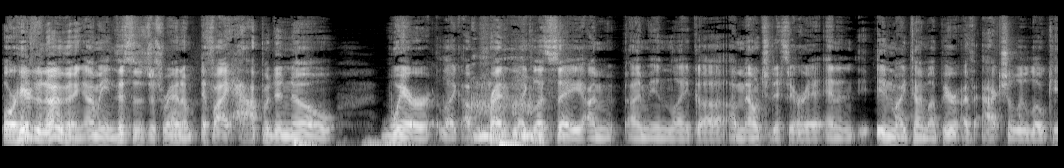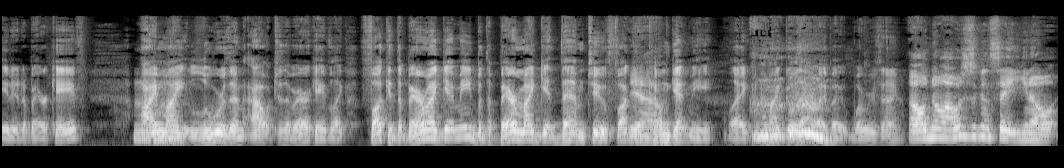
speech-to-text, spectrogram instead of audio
Or here's another thing. I mean, this is just random. If I happen to know where like a pred, like let's say I'm I'm in like a, a mountainous area, and in my time up here, I've actually located a bear cave. Hmm. I might lure them out to the bear cave. Like, fuck it, the bear might get me, but the bear might get them too. Fuck Yeah. it, come get me. Like, I might go that way. But what were you saying? oh no, I was just gonna say, you know,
